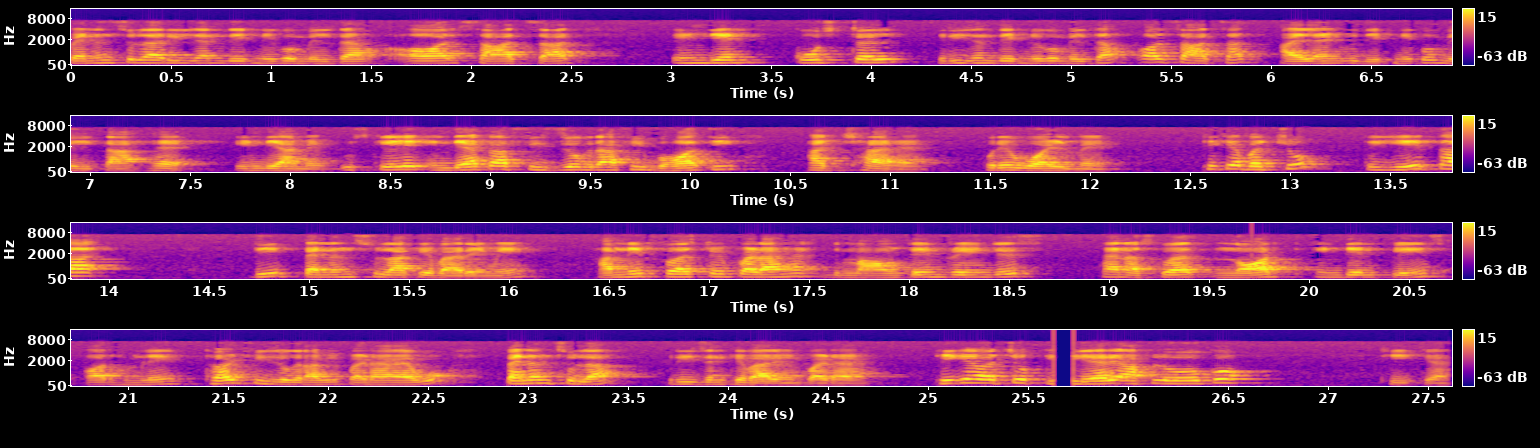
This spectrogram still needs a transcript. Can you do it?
पेनिनसुला रीजन देखने को मिलता है और साथ साथ इंडियन कोस्टल रीजन देखने को मिलता है और साथ साथ आइलैंड भी देखने को मिलता है इंडिया में। उसके लिए इंडिया का फिजियोग्राफी बहुत ही अच्छा है पूरे वर्ल्ड में। ठीक है बच्चों तो ये था दी पेनसुला के बारे में। हमने फ़र्स्ट में पढ़ा है द माउंटेन रेंजेस है ना उसके बाद नॉर्थ इंडियन प्लेन्स और हमने थर्ड फिजियोग्राफी पढ़ा है वो पेनसुला रीजन के बारे में पढ़ा है। ठीक है बच्चों क्लियर है आप लोगों को? ठीक है।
